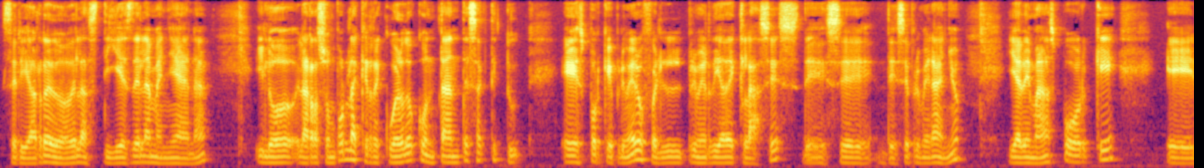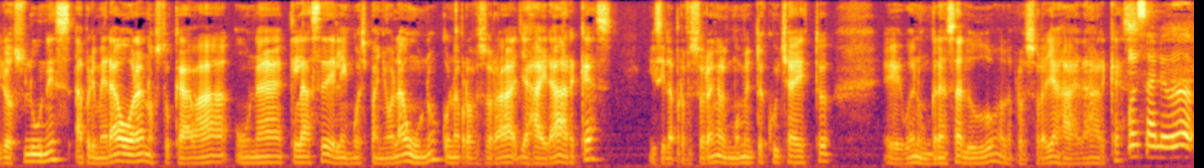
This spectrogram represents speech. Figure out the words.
Sería alrededor de las 10 de la mañana. Y la razón por la que recuerdo con tanta exactitud es porque primero fue el primer día de clases de ese, de ese primer año y además porque eh, los lunes a primera hora nos tocaba una clase de lengua española 1 con la profesora Yajaira Arcas. Y si la profesora en algún momento escucha esto, eh, bueno, un gran saludo a la profesora Yajaira Arcas. Un saludo.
